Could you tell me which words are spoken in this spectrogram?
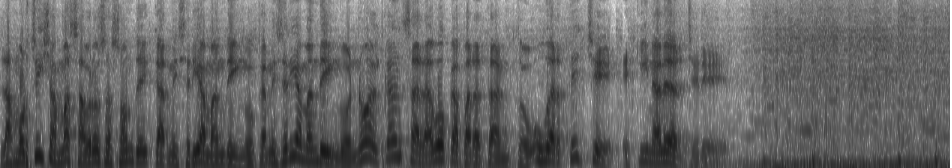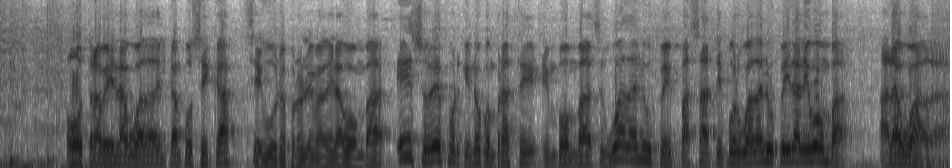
Las morcillas más sabrosas son de Carnicería Mandingo. Carnicería Mandingo no alcanza la boca para tanto. Ugarteche, esquina Lerchere. Otra vez la guada del campo seca, seguro problema de la bomba. Eso es porque no compraste en bombas Guadalupe. Pasate por Guadalupe y dale bomba a la guada.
